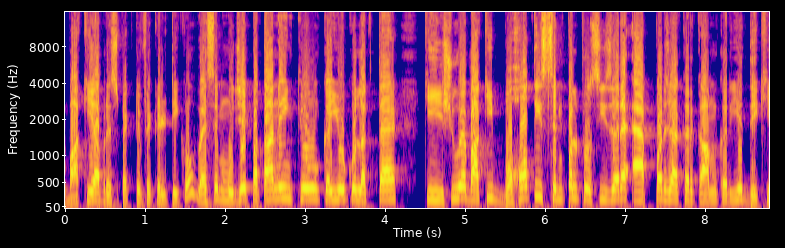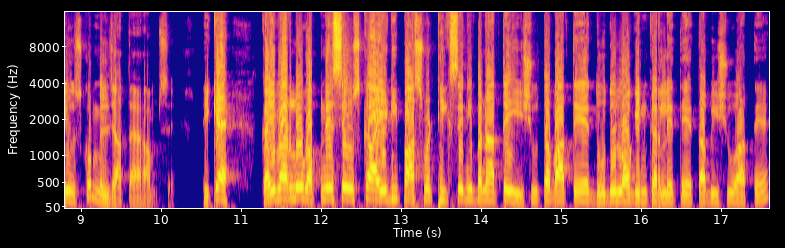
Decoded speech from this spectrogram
बाकी आप रिस्पेक्टिव फैकल्टी को। वैसे मुझे पता नहीं क्यों कईयों को लगता है कि इशू है, बाकी बहुत ही सिंपल प्रोसीजर है। ऐप पर जाकर काम करिए, देखिए उसको, मिल जाता है आराम से। ठीक है? कई बार लोग अपने से उसका आईडी पासवर्ड ठीक से नहीं बनाते इशू तब आते हैं दो दो लॉगिन कर लेते हैं, तब इशू आते हैं।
